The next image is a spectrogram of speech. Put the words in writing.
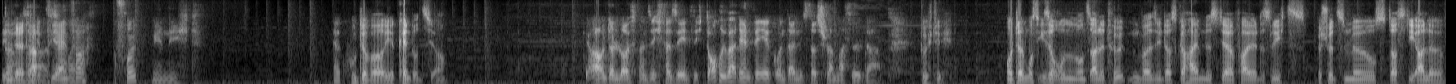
In Dann der sagt Tat. sie einfach, folgt mir nicht. Ja gut, aber ihr kennt uns ja. Ja, und dann läuft man sich versehentlich doch über den Weg und dann ist das Schlamassel da. Richtig. Und dann muss Iserun uns alle töten, weil sie das Geheimnis der Pfeile des Lichts beschützen muss, dass die alle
